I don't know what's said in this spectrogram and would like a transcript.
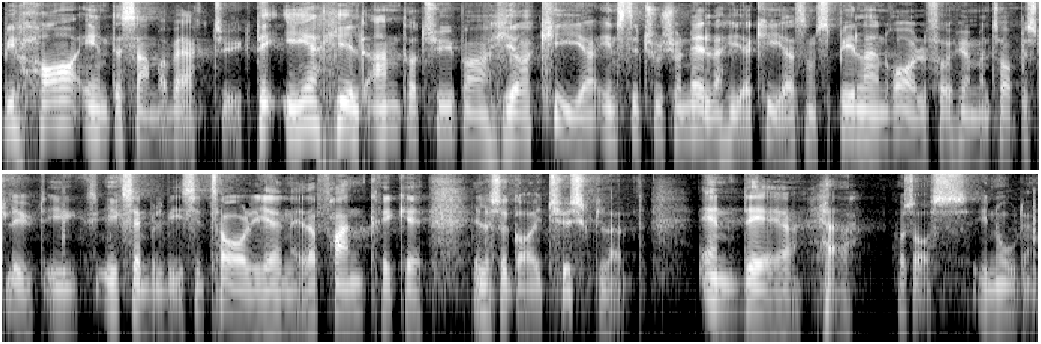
Vi har inte samma verktyg. Det är helt andra typer av hierarkier, institutionella hierarkier som spelar en roll för hur man tar beslut i exempelvis Italien eller Frankrike eller så går i Tyskland än det är här hos oss i Norden.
